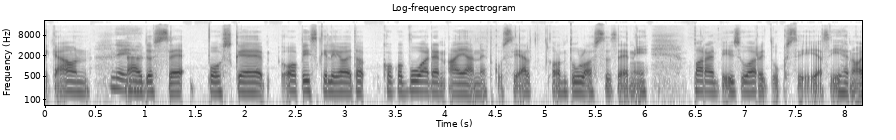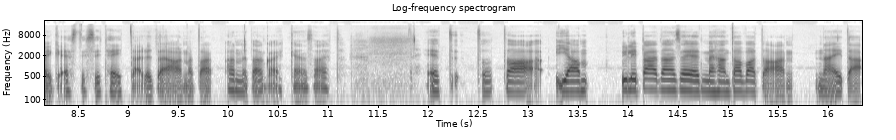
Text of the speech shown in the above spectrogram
mikä on niin. näytös, se poskee opiskelijoita koko vuoden ajan, että kun sieltä on tulossa se, niin parempia suorituksia ja siihen oikeasti sitten heittäydytään ja annetaan, annetaan kaikkeensa. Et, et, tota, ja ylipäätään se, että mehän tavataan näitä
